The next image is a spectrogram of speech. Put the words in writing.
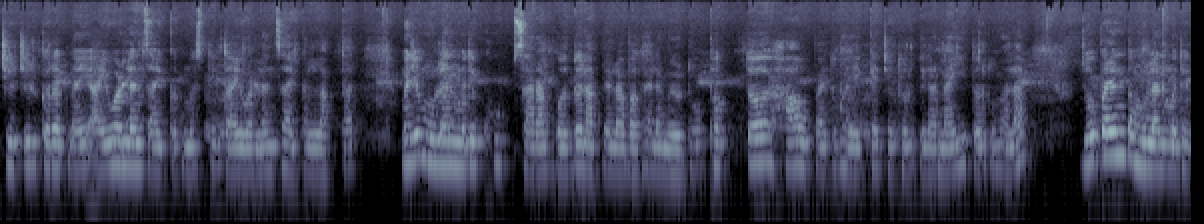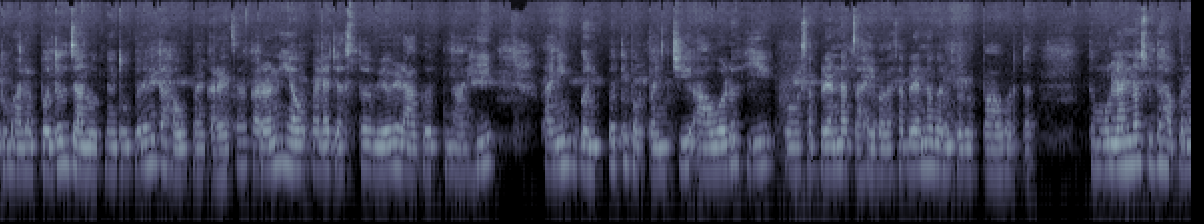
चिडचिड करत नाही आईवडिलांचं ऐकत नसतील तर आईवडिलांचं ऐकायला लागतात. म्हणजे मुलांमध्ये खूप सारा बदल आपल्याला बघायला मिळतो. फक्त हा उपाय तुम्हाला एका चतुर्थीला नाही तर तुम्हाला जोपर्यंत मुलांमध्ये तुम्हाला बदल जाणवत नाही तोपर्यंत हा उपाय करायचा. कारण ह्या उपायाला जास्त वेळ लागत नाही. आणि गणपती बाप्पांची आवड ही सगळ्यांनाच आहे. बघा सगळ्यांना गणपती बाप्पा आवडतात. तर मुलांनासुद्धा आपण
